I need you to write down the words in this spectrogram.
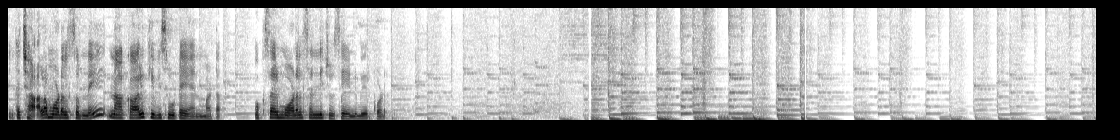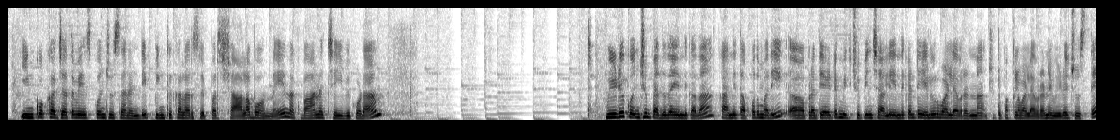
ఇంకా చాలా మోడల్స్ ఉన్నాయి. నా కాలుకి ఇవి సూట్ అయ్యాయి అనమాట ఒకసారి మోడల్స్ అన్నీ చూసేయండి మీరు కూడా. ఇంకొక జత వేసుకొని చూశానండి. పింక్ కలర్ స్లిప్పర్స్ చాలా బాగున్నాయి. నాకు బాగా నచ్చాయి ఇవి కూడా. వీడియో కొంచెం పెద్దదైంది కదా కానీ తప్పదు మరి. ప్రతి ఐటెం మీకు చూపించాలి. ఎందుకంటే ఏలూరు వాళ్ళు ఎవరన్నా చుట్టుపక్కల వాళ్ళు ఎవరైనా వీడియో చూస్తే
